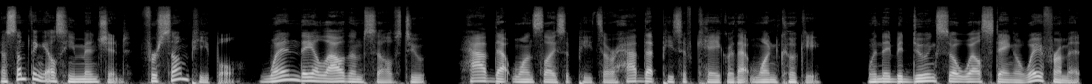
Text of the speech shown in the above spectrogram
Now, something else he mentioned for some people, when they allow themselves to have that one slice of pizza or have that piece of cake or that one cookie, when they've been doing so well staying away from it,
